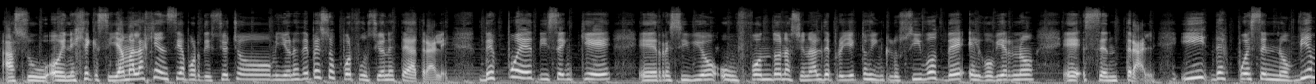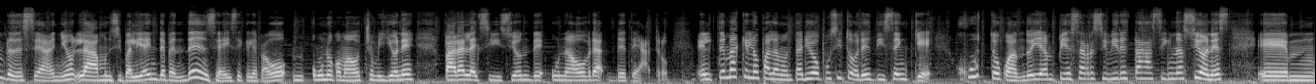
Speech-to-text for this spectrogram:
a su ONG que se llama la agencia por 18 millones de pesos por funciones teatrales. Después dicen que eh, recibió un Fondo Nacional de Proyectos Inclusivos del gobierno eh, central. Y y después en noviembre de ese año la Municipalidad de Independencia dice que le pagó 1,8 millones para la exhibición de una obra de teatro. El tema es que los parlamentarios opositores dicen que justo cuando ella empieza a recibir estas asignaciones, em,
